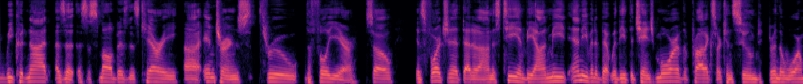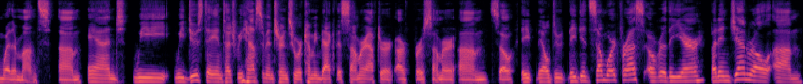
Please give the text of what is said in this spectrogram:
we could not as a as a small business carry uh, interns through the full year. So it's fortunate that at Honest Tea and Beyond Meat, and even a bit with Eat the Change, more of the products are consumed during the warm weather months. Um, and we we do stay in touch. We have some interns who are coming back this summer after our first summer. Um, so they they'll do they did some work for us over the year, but in general, um,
